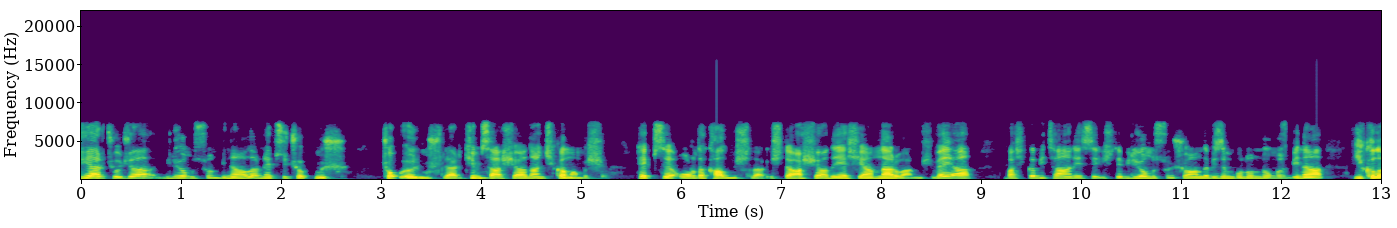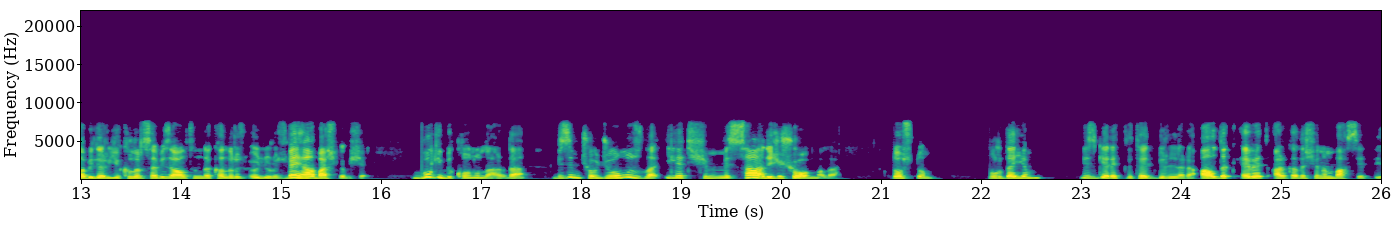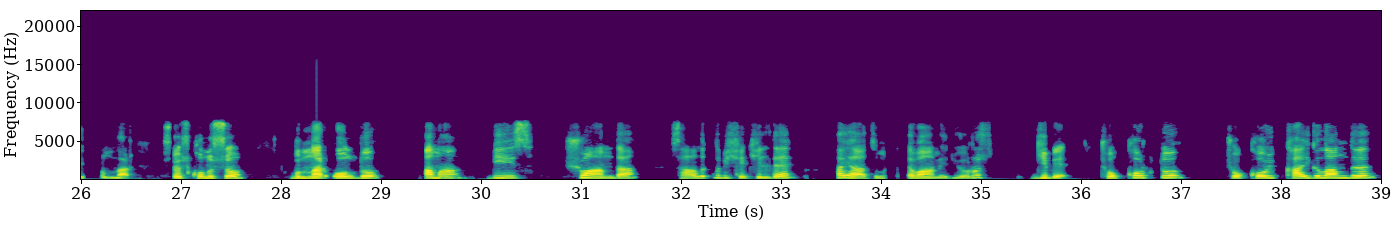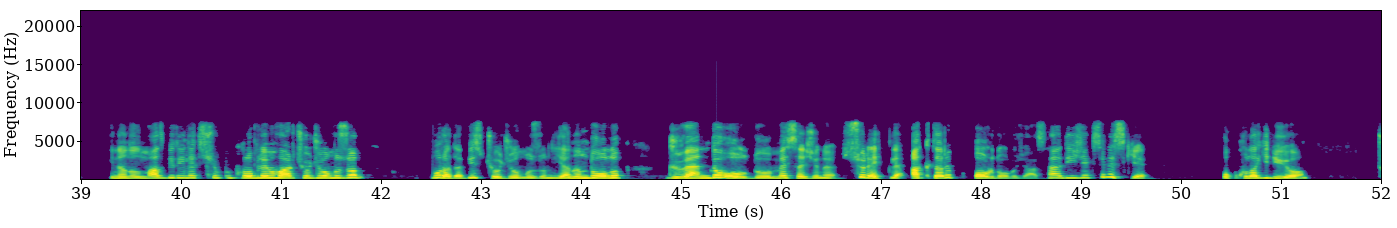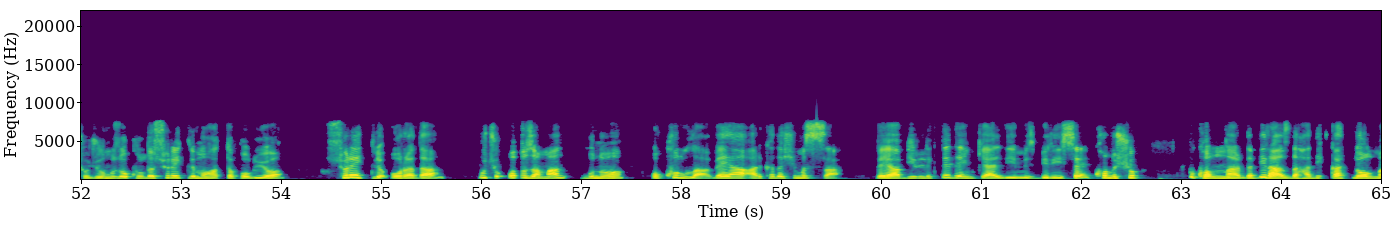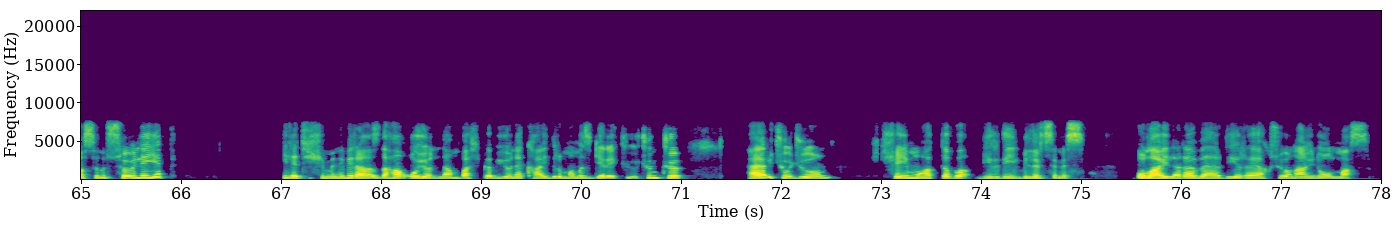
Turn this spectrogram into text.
diğer çocuğa biliyor musun binaların hepsi çökmüş. Çok ölmüşler. Kimse aşağıdan çıkamamış. Hepsi orada kalmışlar. İşte aşağıda yaşayanlar varmış. Veya başka bir tanesi işte biliyor musun şu anda bizim bulunduğumuz bina yıkılabilir. Yıkılırsa biz altında kalırız, ölürüz veya başka bir şey. Bu gibi konularda bizim çocuğumuzla iletişimimiz sadece şu olmalı. Dostum, buradayım. Biz gerekli tedbirleri aldık. Evet arkadaşının bahsettiği durumlar söz konusu. Bunlar oldu ama biz şu anda sağlıklı bir şekilde hayatımıza devam ediyoruz gibi. Çok korktu, çok kaygılandı. İnanılmaz bir iletişim problemi var çocuğumuzun. Burada biz çocuğumuzun yanında olup güvende olduğu mesajını sürekli aktarıp orada olacağız. Ha diyeceksiniz ki okula gidiyor. Çocuğumuz okulda sürekli muhatap oluyor. Sürekli orada. Bu o zaman bunu okulla veya arkadaşımızsa veya birlikte denk geldiğimiz biri ise konuşup bu konularda biraz daha dikkatli olmasını söyleyip iletişimini biraz daha o yönden başka bir yöne kaydırmamız gerekiyor. Çünkü her çocuğun şey muhatabı bir değil bilirsiniz. Olaylara verdiği reaksiyon aynı olmaz.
